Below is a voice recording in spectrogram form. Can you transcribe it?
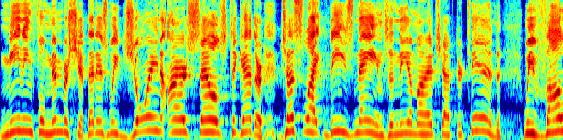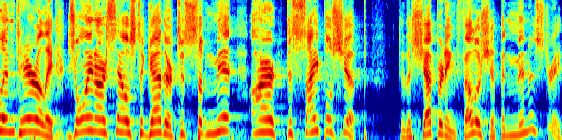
meaningful membership. That is, we join ourselves together, just like these names in Nehemiah chapter 10. We voluntarily join ourselves together to submit our discipleship to the shepherding, fellowship, and ministry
